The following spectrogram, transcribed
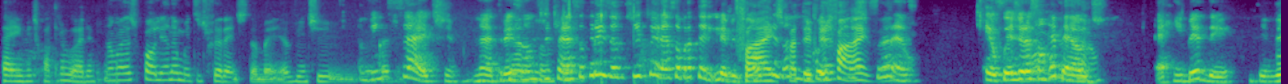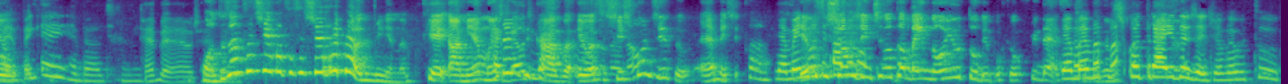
Tem, 24 agora. Não, mas a Paulina é muito diferente também. É 20. 27, né? Três é, anos de diferença, três anos de diferença para televisão. Faz, para TV faz. É, eu fui a geração não, rebelde. Não. RBD, entendeu? Ah, eu peguei Rebelde também. Rebelde. Quantos rebelde. anos você tinha quando você assistia Rebelde, menina? Porque a minha mãe rebelde já explicava. Eu assisti não? escondido. É, mexicano. Minha mãe eu assisti o argentino também no YouTube, porque eu fui dessa. Minha mãe é muito descontraída, gente. Mãe é muito.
